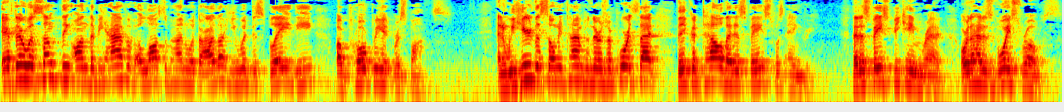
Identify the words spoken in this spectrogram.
If there was something on the behalf of Allah subhanahu wa ta'ala, he would display the appropriate response. And we hear this so many times when there's reports that they could tell that his face was angry, that his face became red, or that his voice rose.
